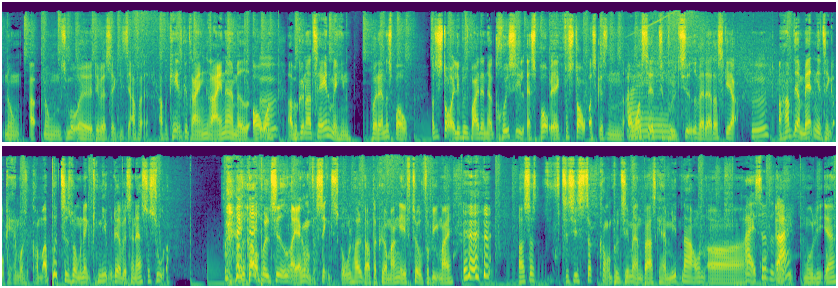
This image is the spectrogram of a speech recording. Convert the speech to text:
nogle, øh, nogle små, øh, det vil jeg så ikke lige sige, af- afrikanske drenge, regner med over, mm. og begynder at tale med hende på et andet sprog. Og så står jeg lige pludselig bare i den her krydsild af sprog, jeg ikke forstår, og skal sådan Ej. oversætte til politiet, hvad der er, der sker. Mm. Og ham der manden, jeg tænker, okay, han må komme op på et tidspunkt med den kniv der, hvis han er så sur. og så kommer politiet, og jeg kommer for sent til skole. Hold op, der kører mange F-tog forbi mig. og så til sidst, så kommer politimanden bare skal have mit navn og... Ej, så er det dig? Muligt, ja.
